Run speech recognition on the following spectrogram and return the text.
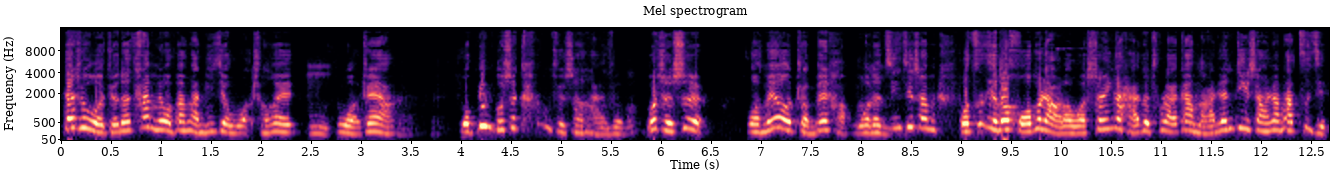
但是我觉得他没有办法理解我成为我这样。我并不是抗拒生孩子，我只是我没有准备好。我的经济上面，我自己都活不了了，我生一个孩子出来干嘛？扔地上让他自己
